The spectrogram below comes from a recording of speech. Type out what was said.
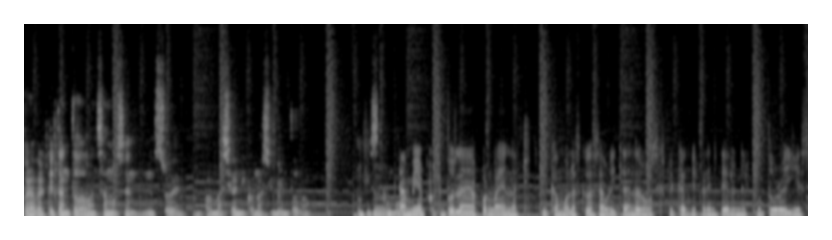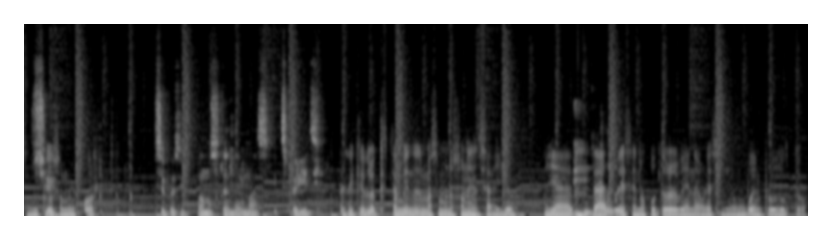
para ver qué tanto avanzamos en nuestra información y conocimiento, ¿no? También, porque pues la forma en la que explicamos las cosas ahorita las vamos a explicar diferente en el futuro y es incluso mejor. Sí, pues sí, vamos a tener más experiencia. Así que lo que están viendo es más o menos un ensayo. Ya tal vez en un futuro vean ahora sí un buen producto.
